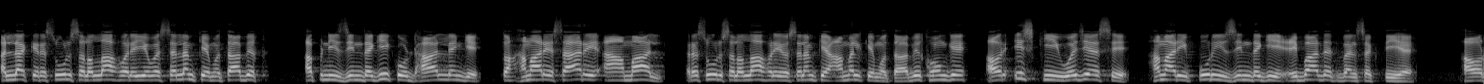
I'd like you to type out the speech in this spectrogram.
اللہ کے رسول صلی اللہ علیہ وسلم کے مطابق اپنی زندگی کو ڈھال لیں گے، تو ہمارے سارے اعمال رسول صلی اللہ علیہ وسلم کے عمل کے مطابق ہوں گے اور اس کی وجہ سے ہماری پوری زندگی عبادت بن سکتی ہے۔ اور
